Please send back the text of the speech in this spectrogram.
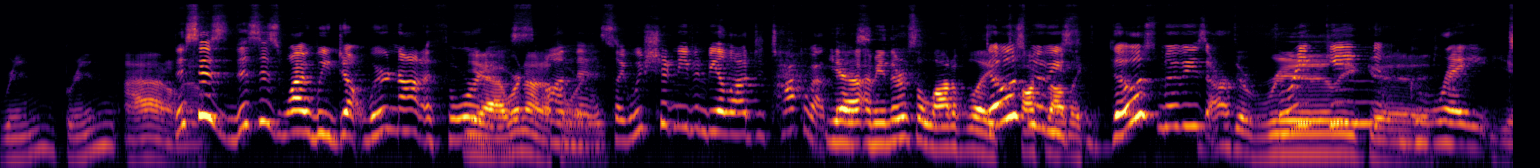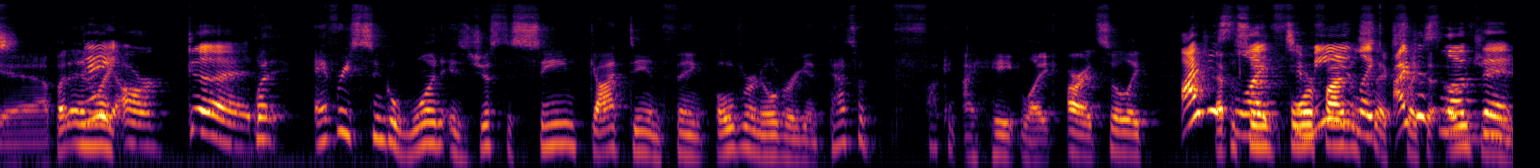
Rin, Bryn, I don't This know. is this is why we don't we're not authorities Yeah, we're not on authorities. this. Like we shouldn't even be allowed to talk about this. Yeah, this. I mean, there's a lot of like those talk movies about like those movies are they're really freaking good. great. yeah, but and they like are good. But every single one is just the same goddamn thing over and over again. That's what fucking I hate. Like, all right, so like I just episode like four, to me five, like six, I like just love that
